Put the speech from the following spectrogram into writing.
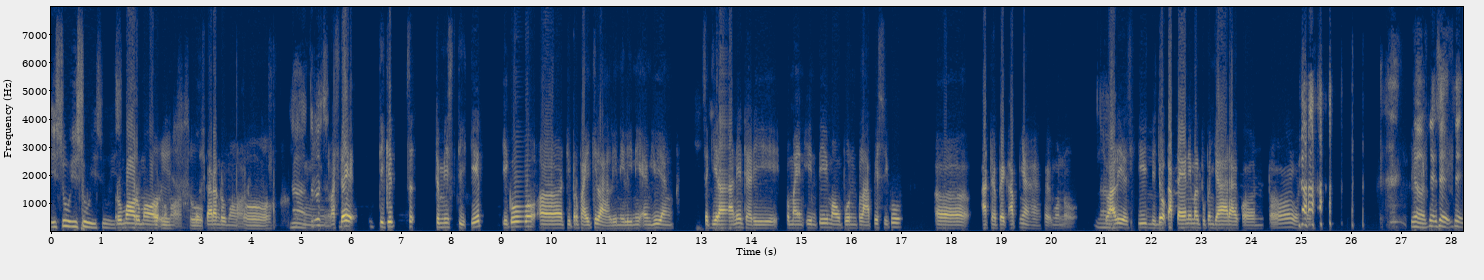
Isu, isu, isu, isu. rumor rumor Oh, rumor isu. sekarang rumor Oh. Nah, Hmm, terus maksudnya dikit se- demi sedikit iku eh, diperbaiki lah lini-lini MU yang sekiranya dari pemain inti maupun pelapis iku eh, ada backupnya kayak ngono. nah, Kecuali ya si Hmm. Cicuk kaptennya mlebu penjara kontol. ya, sik, sik, sik.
